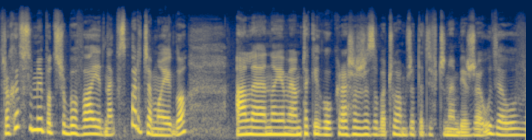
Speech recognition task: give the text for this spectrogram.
trochę w sumie potrzebowała jednak wsparcia mojego. Ale no ja miałam takiego krasza, że zobaczyłam, że ta dziewczyna bierze udział w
